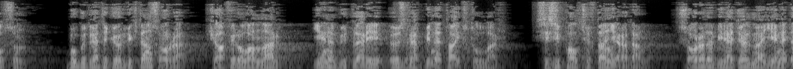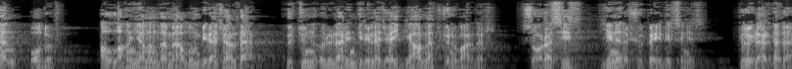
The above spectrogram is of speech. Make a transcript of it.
olsun. Bu qüdrəti gördükdən sonra kafir olanlar yenə bütləri öz Rəbbinə tay tuturlar. Sizi palçıqdan yaradan, sonra da bir əcəl müəyyən edən O'dur. Allahın yanında məlum bir əcəl də bütün ölülərin diriləcəyi qiyamət günü vardır. Sonra siz yenə də şübhə edirsiniz. Göylərdə də,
